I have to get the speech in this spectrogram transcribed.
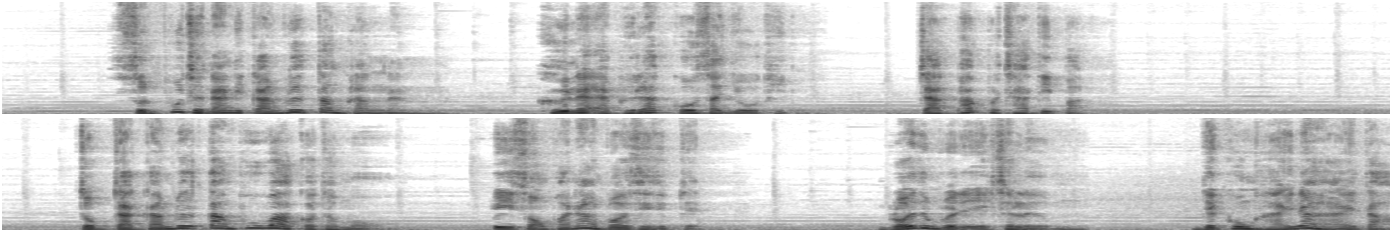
4 ส่วนผู้ชนะในการเลือกตั้งครั้งนั้น คือนายอภิรักษ์โกษโยธิน จากพรรคประชาธิปัตย์ จบจากการเลือกตั้งผู้ว่ากทม ปี 2547 ร้อยตำรวจเอกเฉลิม ยังคงหายหน้าหายตา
